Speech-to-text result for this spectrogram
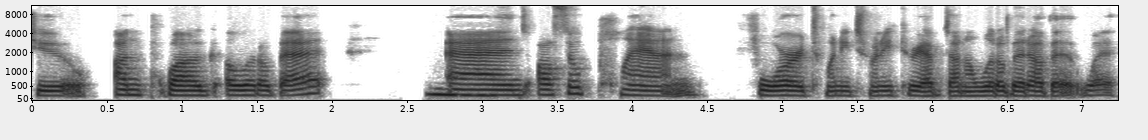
to unplug a little bit mm-hmm. and also plan for 2023. I've done a little bit of it with,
